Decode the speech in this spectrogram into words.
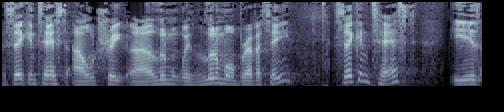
The second test I will treat uh, a little more, with a little more brevity. Second test is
